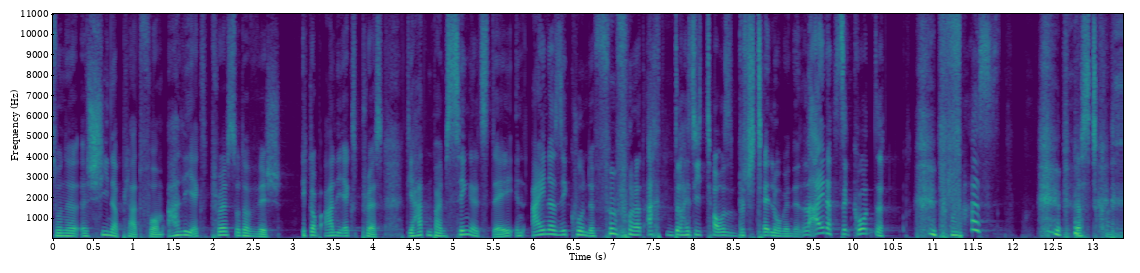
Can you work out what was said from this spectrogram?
So eine äh, China-Plattform. AliExpress oder Wish? Ich glaube AliExpress. Die hatten beim Singles Day in einer Sekunde 538.000 Bestellungen. In einer Sekunde. Was? Das kann.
